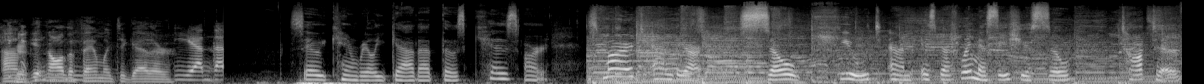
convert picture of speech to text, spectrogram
Um, getting all the family together. Yeah, that. So you can really get that those kids are smart and they are so cute, and especially Missy, she is so talkative.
